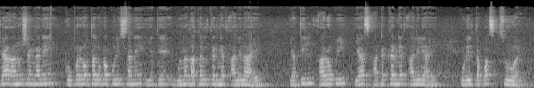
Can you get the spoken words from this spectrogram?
त्या अनुषंगाने कोपरगाव तालुका पोलीस ठाणे येथे गुन्हा दाखल करण्यात आलेला आहे. यातील आरोपी यास अटक करण्यात आलेली आहे. पुढील तपास सुरू आहे.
